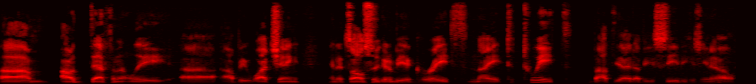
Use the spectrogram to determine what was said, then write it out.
um, I'll definitely uh, I'll be watching, and it's also going to be a great night to tweet about the IWC because you know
